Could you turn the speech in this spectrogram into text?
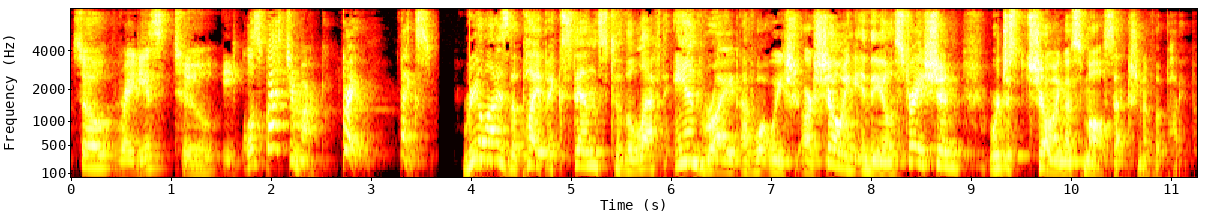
so radius 2 equals question mark. Great, thanks. Realize the pipe extends to the left and right of what we are showing in the illustration. We're just showing a small section of the pipe.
